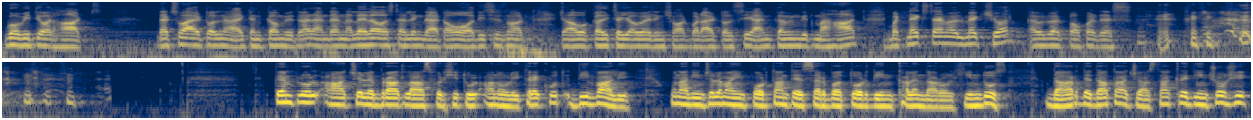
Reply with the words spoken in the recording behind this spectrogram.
go with your heart. That's why I told her I can come with her. And then Leila was telling that, oh, this is not our culture, you're wearing short. But I told, see, I'm coming with my heart. But next time I will make sure I will wear proper dress. Templul a celebrat la sfârșitul anului trecut Diwali, una din cele mai importante sărbători din calendarul hindus, dar de data aceasta credincioșii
